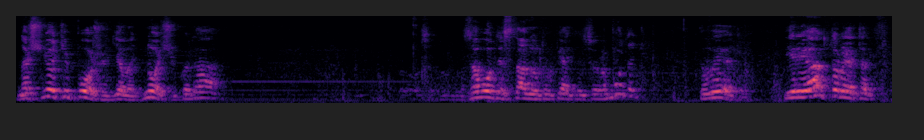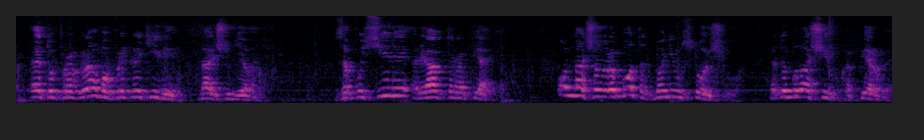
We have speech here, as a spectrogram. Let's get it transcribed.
Начнете позже делать, ночью, когда заводы станут в пятницу работать, то вы это. И реактор этот, эту программу прекратили дальше делать. Запустили реактор 5. Он начал работать, но неустойчиво. Это была ошибка первая.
